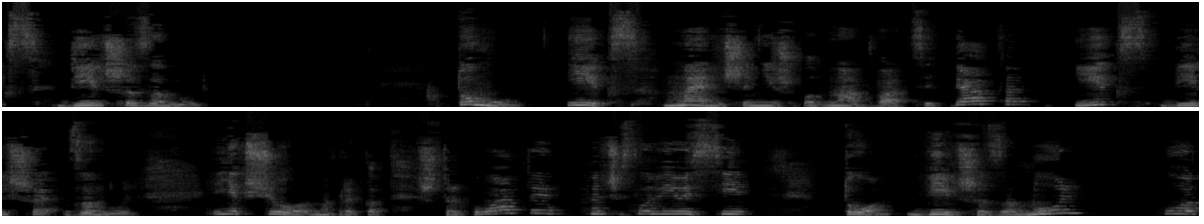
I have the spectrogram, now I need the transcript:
х більше за 0. Тому х менше, ніж 1,25, х більше за 0. І якщо, наприклад, штрихувати на числовій осі, то більше за 0, от,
